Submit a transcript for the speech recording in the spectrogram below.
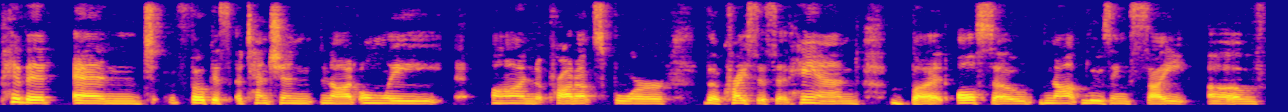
pivot and focus attention not only on products for the crisis at hand, but also not losing sight of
